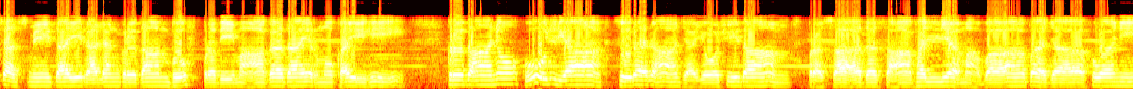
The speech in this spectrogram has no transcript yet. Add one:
सस्मितैरलङ्कृताम्बुः प्रतिमागतैर्मुखैः कृतानुकूल्या सुरराजयोषितां प्रसादसाफल्यमवापजाह्वनी।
